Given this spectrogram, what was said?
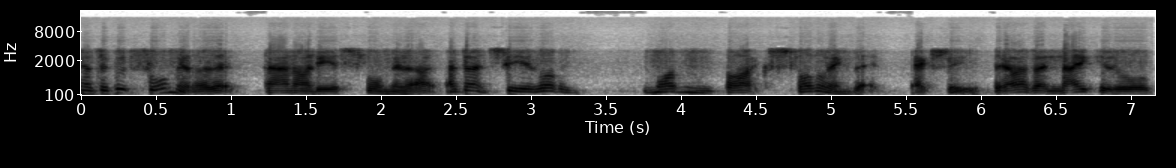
it's a good formula that R90S formula. I, I don't see a lot of modern bikes following that. Actually, they're either naked or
